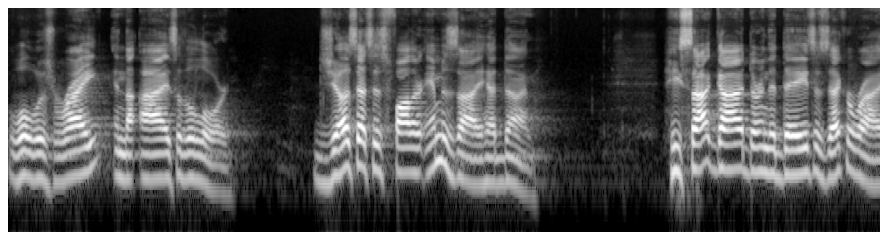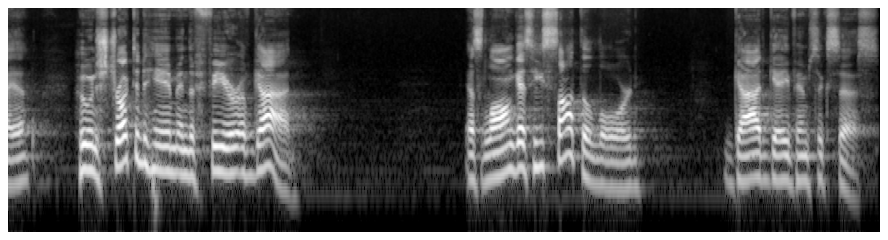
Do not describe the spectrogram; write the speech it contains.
what was right in the eyes of the Lord, just as his father Amaziah had done. He sought God during the days of Zechariah, who instructed him in the fear of God. As long as he sought the Lord, God gave him success.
